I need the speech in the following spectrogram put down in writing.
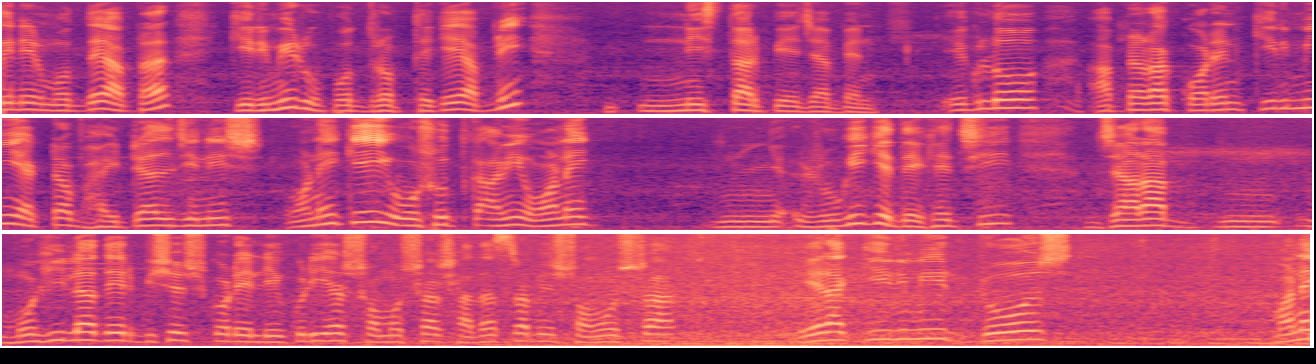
দিনের মধ্যে আপনার কৃমির উপদ্রব থেকে আপনি নিস্তার পেয়ে যাবেন। এগুলো আপনারা করেন কৃমি একটা ভাইটাল জিনিস। অনেকেই ওষুধ আমি অনেক রুগীকে দেখেছি যারা মহিলাদের বিশেষ করে লিউকোরিয়ার সমস্যা, সাদাস্রাবের সমস্যা, এরা কৃমির ডোজ মানে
